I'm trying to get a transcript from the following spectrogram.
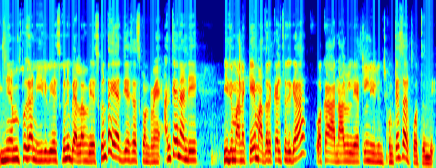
నింపుగా నీళ్ళు వేసుకుని బెల్లం వేసుకుని తయారు చేసేసుకుంటామే. అంతేనండి. ఇది మనకి మదర్ కల్చర్గా ఒక నాలుగు లీటర్లు నీళ్ళు ఉంచుకుంటే సరిపోతుంది.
